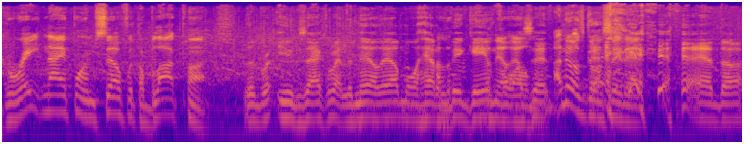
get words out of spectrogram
great night for himself with a block punt. You're exactly right. Linnell Elmore had a big game Linnell for us. I knew I was going to say that. and, uh,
